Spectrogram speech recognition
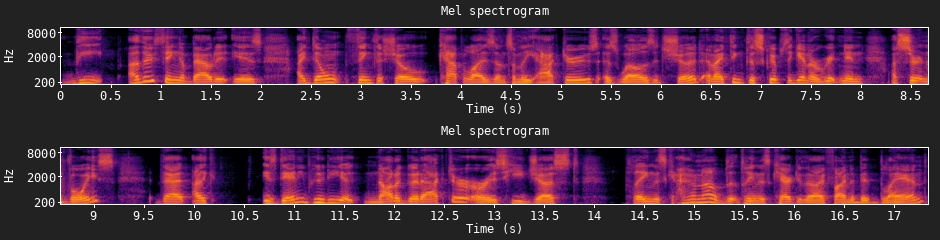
The other thing about it is I don't think the show capitalized on some of the actors as well as it should. And I think the scripts, again, are written in a certain voice that like, is Danny Pudi a, not a good actor or is he just playing this I don't know playing this character that I find a bit bland.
